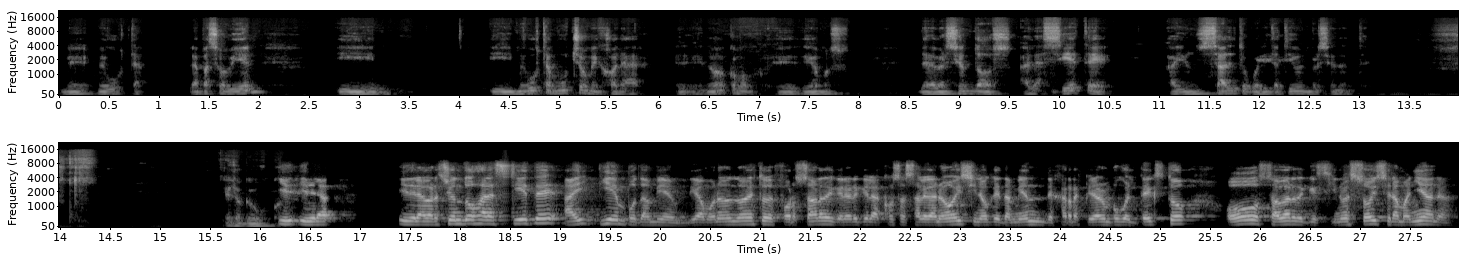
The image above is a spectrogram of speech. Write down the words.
me, gusta, la paso bien y, y me gusta mucho mejorar, ¿no? Como, digamos, de la versión 2 a la 7 hay un salto cualitativo impresionante. Es lo que busco. Y, de, la, versión 2 a la 7 hay tiempo también, digamos, no, no esto de forzar de querer que las cosas salgan hoy, sino que también dejar respirar un poco el texto o saber de que si no es hoy será mañana,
